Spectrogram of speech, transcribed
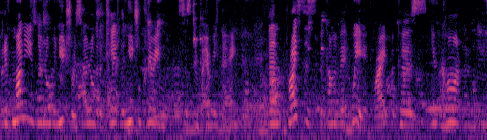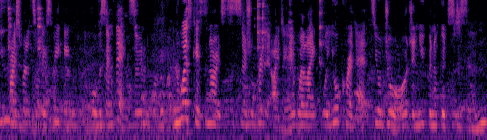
But if money is no longer neutral, it's no longer the clear, the neutral clearing system for everything, then prices become a bit weird, right? Because you can't price, relatively speaking, all the same thing. So in, in the worst case scenario, it's a social credit idea where, like, well, your credits, you're George, and you've been a good citizen,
